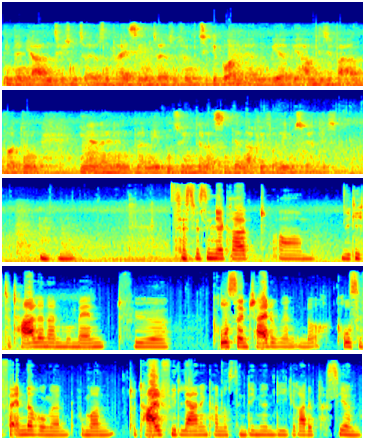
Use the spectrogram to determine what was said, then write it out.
in den Jahren zwischen 2030 und 2050 geboren werden. Wir, wir haben diese Verantwortung, ihnen einen Planeten zu hinterlassen, der nach wie vor lebenswert ist. Mhm. Das heißt, wir sind ja gerade ähm, wirklich total in einem Moment für große Entscheidungen und auch große Veränderungen, wo man total viel lernen kann aus den Dingen, die gerade passieren.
